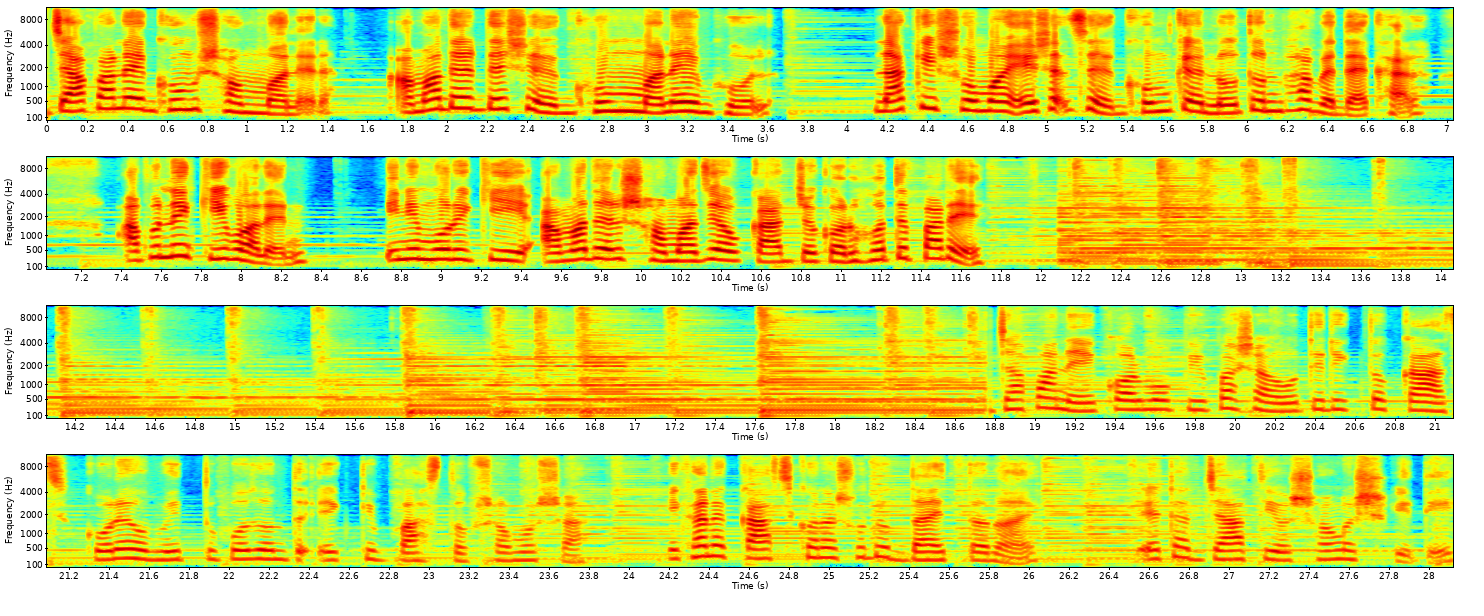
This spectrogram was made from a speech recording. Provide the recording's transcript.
জাপানে ঘুম সম্মানের, আমাদের দেশে ঘুম মানেই ভুল। নাকি সময় এসেছে ঘুমকে নতুনভাবে দেখার? আপনি কি বলেন? ইনিমুরি কি আমাদের সমাজেও কার্যকর হতে পারে? জাপানে কর্মপিপাসা অতিরিক্ত কাজ করেও মৃত্যু পর্যন্ত একটি বাস্তব সমস্যা। এখানে কাজ করা শুধু দায়িত্ব নয় এটা জাতীয় সংস্কৃতি।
